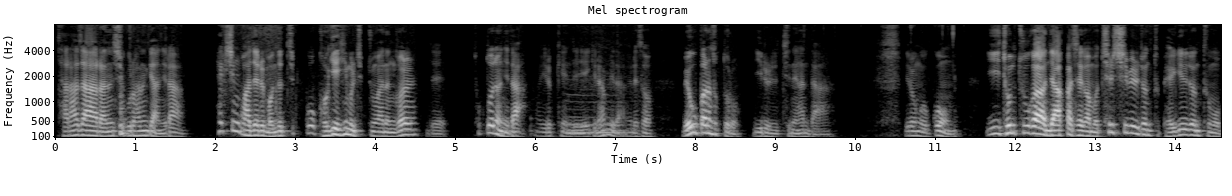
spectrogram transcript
잘하자라는 식으로 하는 게 아니라 핵심 과제를 먼저 찝고 거기에 힘을 집중하는 걸 이제 속도전이다 이렇게 이제 얘기를 합니다. 그래서 매우 빠른 속도로 일을 진행한다 이런 거고 이 전투가 이제 아까 제가 뭐 70일 전투, 100일 전투 뭐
